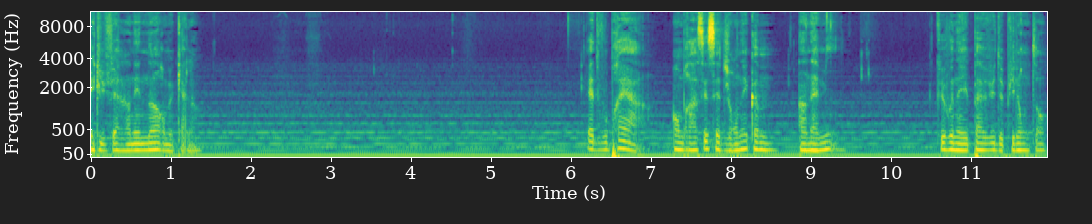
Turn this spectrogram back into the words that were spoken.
et lui faire un énorme câlin. Êtes-vous prêt à embrasser cette journée comme un ami que vous n'avez pas vu depuis longtemps?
